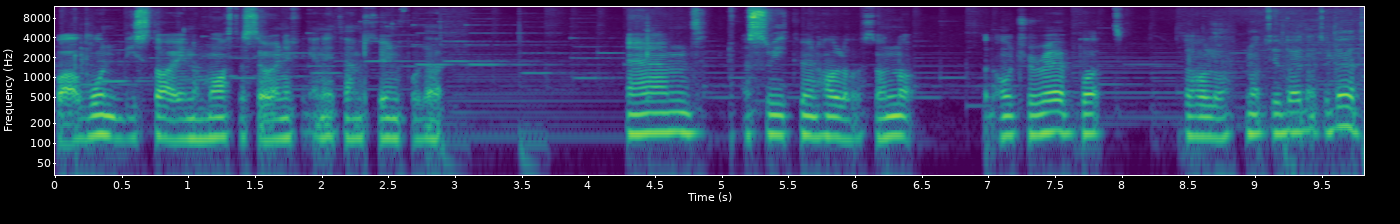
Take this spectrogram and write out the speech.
But I wouldn't be starting a master set or anything anytime soon for that. And a Suicune Holo, so not an ultra rare, but Oh, the holo. Not too bad, not too bad.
